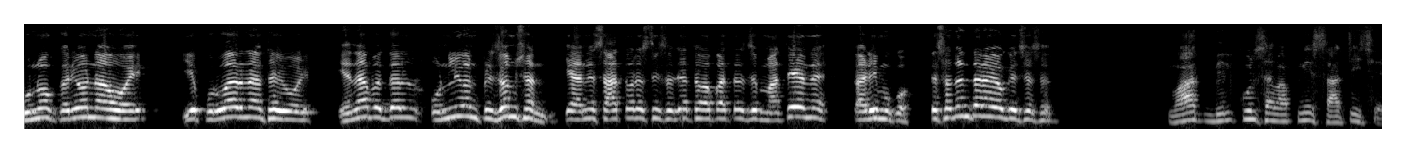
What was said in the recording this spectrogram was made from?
ગુનો કર્યો ના હોય, એ પુરવાર ના થયું હોય, એના બદલ ઓનલી ઓન પ્રિઝમ્પશન કે આને સાત વર્ષની સજા થવા પાત્ર છે માટે એને કાઢી મૂકો. તે સદંતર અયોગ્ય છે, સર. વાત બિલકુલ સાહેબ આપની સાચી છે.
